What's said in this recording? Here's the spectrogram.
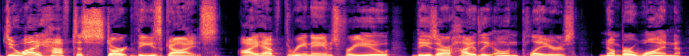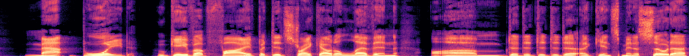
do I have to start these guys? I have three names for you. These are highly owned players. Number one, Matt Boyd, who gave up five but did strike out 11 um, da, da, da, against Minnesota.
